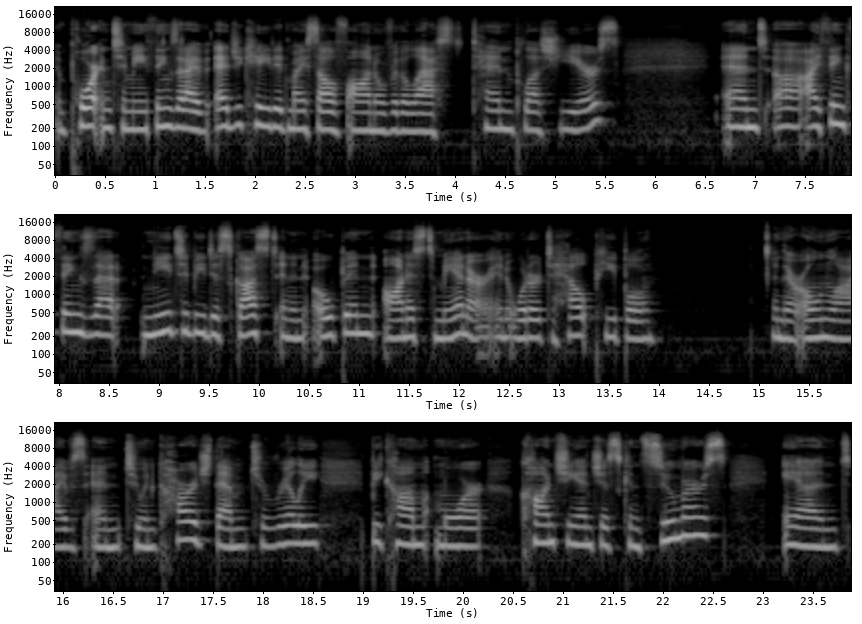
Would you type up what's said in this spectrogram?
important to me, things that I've educated myself on over the last 10 plus years. And uh, I think things that need to be discussed in an open, honest manner in order to help people in their own lives and to encourage them to really become more conscientious consumers and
